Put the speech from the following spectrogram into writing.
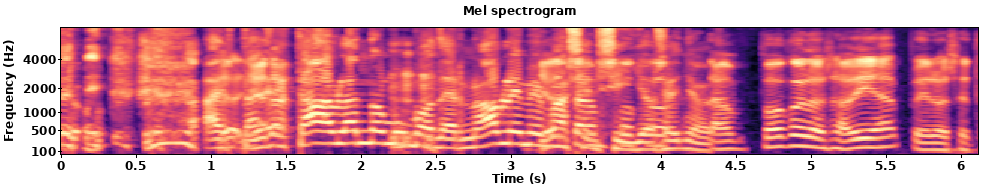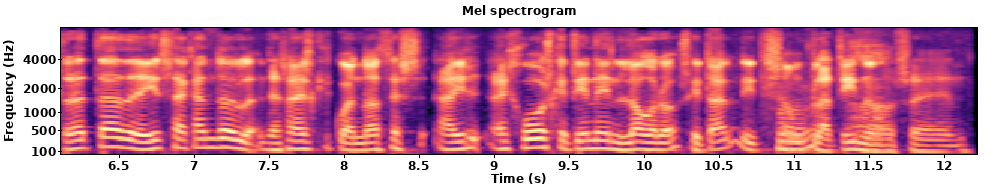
que no. Ah, Está, yo ta- está hablando muy moderno, hábleme más tampoco- sencillo, señor. Tampoco lo sabía, pero se trata de ir sacando. Ya sabes que cuando haces. Hay, hay juegos que tienen logros y tal, y son platinos. En,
